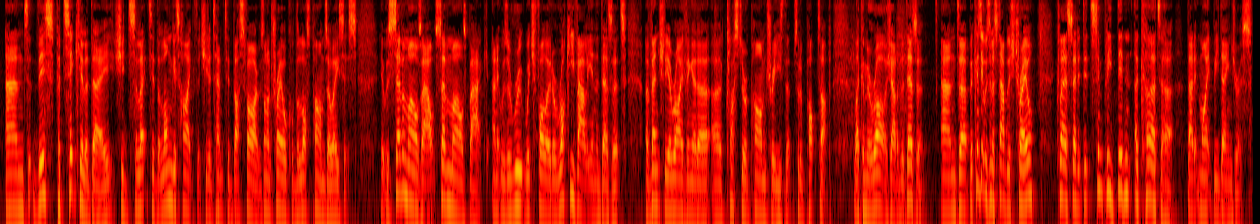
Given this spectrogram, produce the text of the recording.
And this particular day, she'd selected the longest hike that she'd attempted thus far. It was on a trail called the Lost Palms Oasis. It was seven miles out, seven miles back, and it was a route which followed a rocky valley in the desert, eventually arriving at a, a cluster of palm trees that sort of popped up like a mirage out of the desert. And uh, because it was an established trail, Claire said it, it simply didn't occur to her that it might be dangerous.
